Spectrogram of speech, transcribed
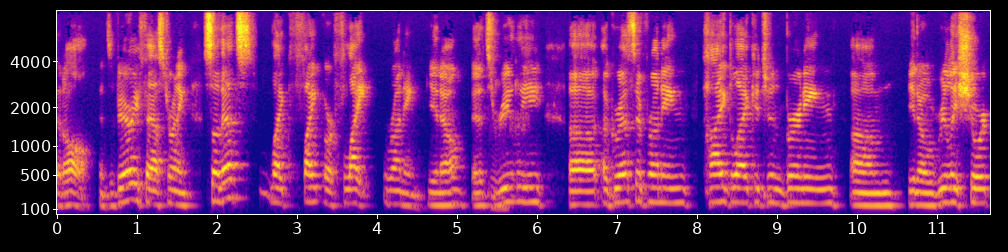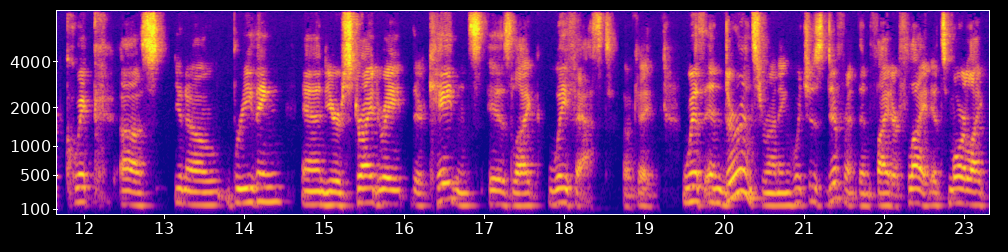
at all. It's very fast running. So that's like fight or flight running. You know, it's mm-hmm. really uh, aggressive running, high glycogen burning. Um, you know, really short, quick. Uh, you know, breathing and your stride rate, their cadence is like way fast. Okay. With endurance running, which is different than fight or flight, it's more like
